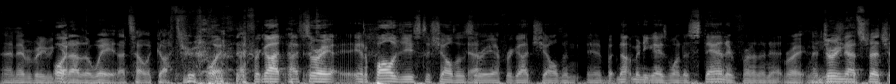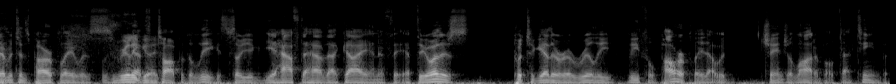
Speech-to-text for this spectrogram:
and everybody would Oh, get out of the way. That's how it got through. oh, I, I forgot. I'm sorry. And apologies to Sheldon Souray. I forgot Sheldon, uh, but not many guys want to stand in front of the net. Right, and during that stretch, Edmonton's power play was, Was really at the good. top of the league. So you you have to have that guy, and if they, if the others put together a really lethal power play, that would change a lot about that team. But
